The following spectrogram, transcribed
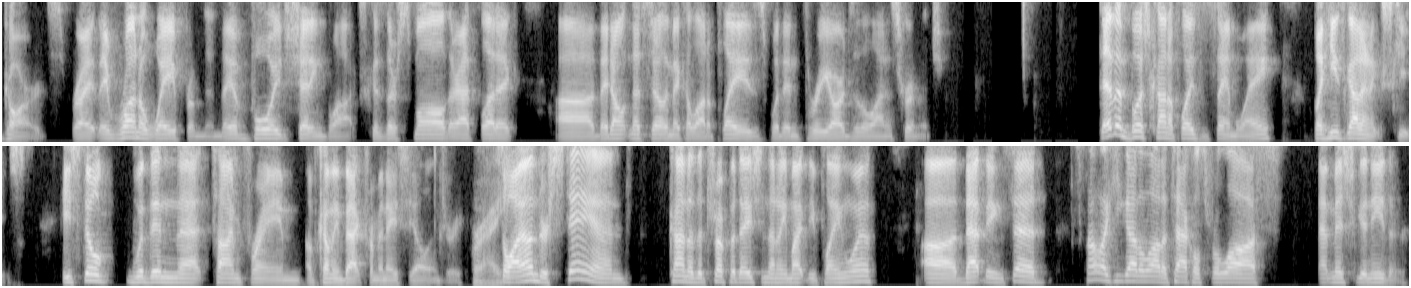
guards, right? They run away from them. They avoid shedding blocks because they're small, they're athletic. Uh, they don't necessarily make a lot of plays within three yards of the line of scrimmage. Devin Bush kind of plays the same way, but he's got an excuse. He's still within that time frame of coming back from an ACL injury. Right. So I understand kind of the trepidation that he might be playing with. Uh, that being said, it's not like he got a lot of tackles for loss at Michigan either.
